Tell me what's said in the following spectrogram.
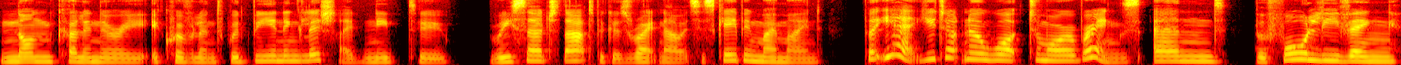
non culinary equivalent would be in English. I'd need to research that because right now it's escaping my mind. But yeah, you don't know what tomorrow brings. And before leaving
